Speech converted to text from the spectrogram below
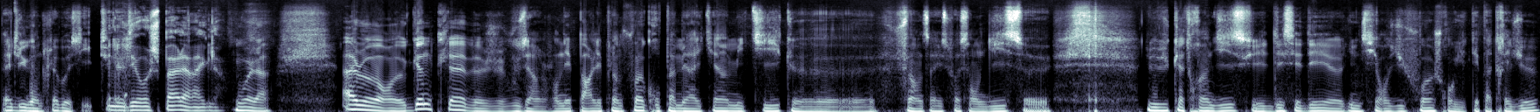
bah, du Gun Club aussi. Tu ne déroges pas à la règle. Voilà. Alors, euh, Gun Club, je vous ai- j'en ai parlé plein de fois, groupe américain mythique, euh, fin des années 70, euh, du 90, il est décédé d'une cirrhose du foie, je crois qu'il n'était pas très vieux.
